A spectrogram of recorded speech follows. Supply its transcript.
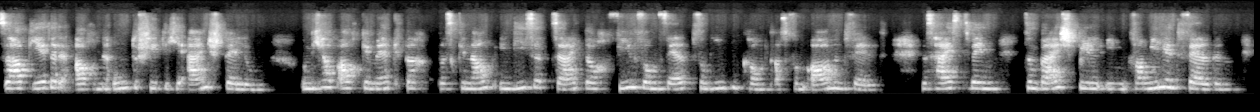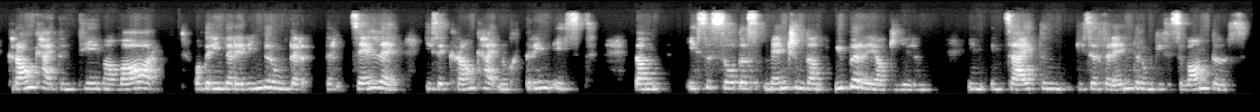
so hat jeder auch eine unterschiedliche Einstellung. Und ich habe auch gemerkt, dass genau in dieser Zeit auch viel vom Feld von hinten kommt, als vom Ahnenfeld. Das heißt, wenn zum Beispiel in Familienfelden Krankheit ein Thema war, oder in der Erinnerung der, der Zelle diese Krankheit noch drin ist, dann ist es so, dass Menschen dann überreagieren in, in Zeiten dieser Veränderung, dieses Wandels.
